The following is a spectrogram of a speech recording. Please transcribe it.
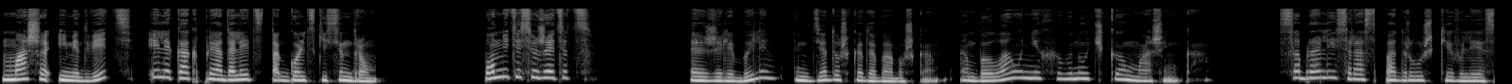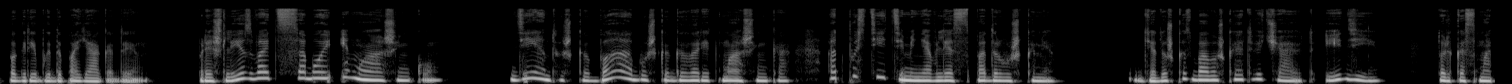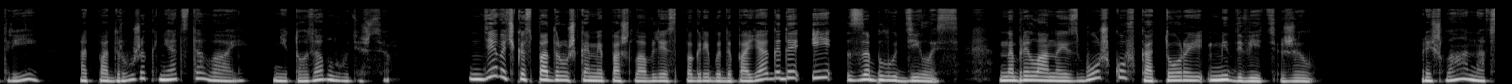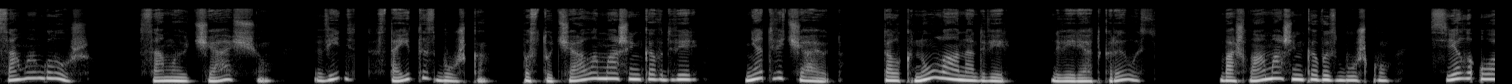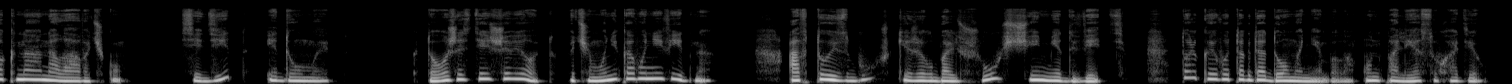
Маша и медведь или как преодолеть стокгольмский синдром. Помните сюжетец? Жили-были дедушка да бабушка. Была у них внучка Машенька. Собрались раз подружки в лес по грибы да по ягоды. Пришли звать с собой и Машеньку. «Дедушка, бабушка», — говорит Машенька, — «отпустите меня в лес с подружками». Дедушка с бабушкой отвечают «иди». Только смотри, от подружек не отставай, не то заблудишься. Девочка с подружками пошла в лес по грибы да по ягоды и заблудилась. Набрела на избушку, в которой медведь жил. Пришла она в самую глушь, в самую чащу. Видит, стоит избушка. Постучала Машенька в дверь. Не отвечают. Толкнула она дверь. Дверь открылась. Вошла Машенька в избушку Села у окна на лавочку. Сидит и думает. Кто же здесь живет? Почему никого не видно? А в той избушке жил большущий медведь. Только его тогда дома не было, он по лесу ходил.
